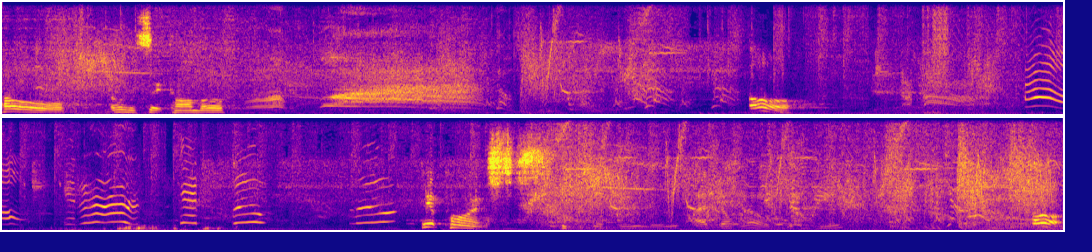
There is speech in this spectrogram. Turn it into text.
oh, that was a sick combo. Oh, Ow! It hurt! Did Buu lose? get punched. Did Buu lose? I don't know. Did? Oh,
